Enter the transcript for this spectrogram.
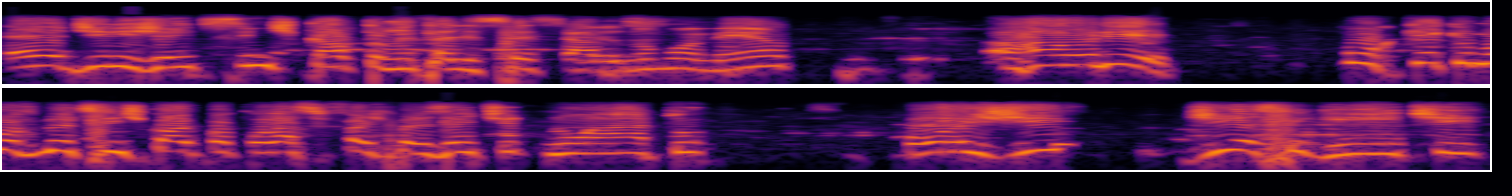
é dirigente sindical, também está licenciado no momento. Raoni, por que, que o movimento sindical e popular se faz presente no ato hoje dia seguinte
